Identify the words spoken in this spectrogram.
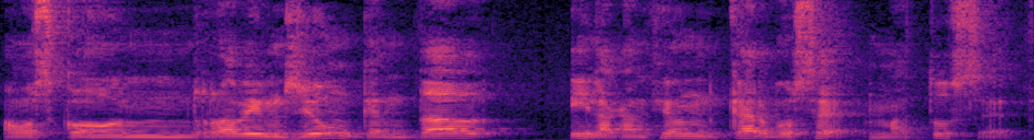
Vamos con Robin Junkenthal y la canción Carbuse Matuset.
